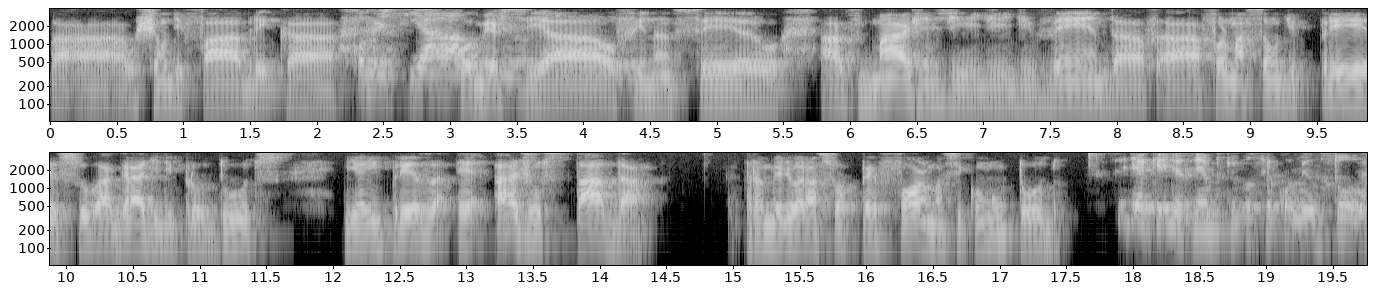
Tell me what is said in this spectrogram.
a, a, o chão de fábrica, comercial, comercial financeiro. financeiro, as margens de, de, de venda, a, a formação de preço, a grade de produtos, e a empresa é ajustada para melhorar sua performance como um todo. Seria aquele exemplo que você comentou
